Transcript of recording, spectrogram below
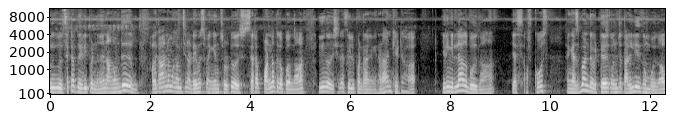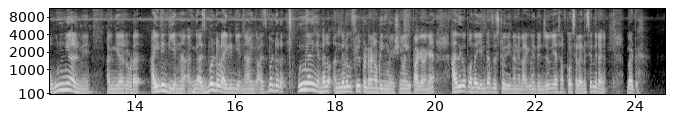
ஒரு செட்டப் ரெடி பண்ணு. நாங்கள் வந்து அதை காரணமாக காமிச்சு நான் டைவர்ஸ் வாங்கன்னு சொல்லிட்டு ஒரு செட்டப் பண்ணதுக்கு அப்புறம் தான் இவங்க ஒரு விஷயத்தை ஃபீல் பண்ணுறாங்க என்னடான்னு கேட்டால் இவங்க இல்லாத போது தான் எஸ் அஃப்கோர்ஸ் எங்கள் ஹஸ்பண்டை விட்டு கொஞ்சம் தள்ளி இருக்கும்போது தான் உண்மையாலுமே அவங்களோட ஐடென்டி என்ன அவங்க ஹஸ்பண்டோட ஐடென்டி என்ன அவங்க ஹஸ்பண்டோட உண்மையாக நீங்கள் அந்த அளவு அந்தளவுக்கு ஃபீல் பண்ணுறாங்க அப்படிங்கிற மாதிரி விஷயங்கள்லாம் இங்கே பார்க்குறாங்க அதுக்கப்புறம் தான் எண்ட் ஆஃப் த ஸ்டோரி என்னென்னு எல்லாருக்குமே தெரிஞ்சுக்கும் எஸ் அஃப்கோர்ஸ் எல்லாருமே சேர்ந்துட்டாங்க. பட்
